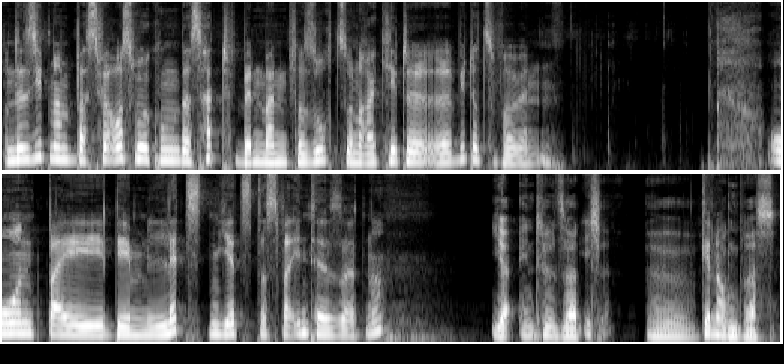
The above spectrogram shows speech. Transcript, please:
und da sieht man, was für Auswirkungen das hat, wenn man versucht, so eine Rakete äh, wiederzuverwenden. Und bei dem letzten jetzt, das war Intelsat, ne? Ja, Intelsat, Ich- äh, genau. irgendwas.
